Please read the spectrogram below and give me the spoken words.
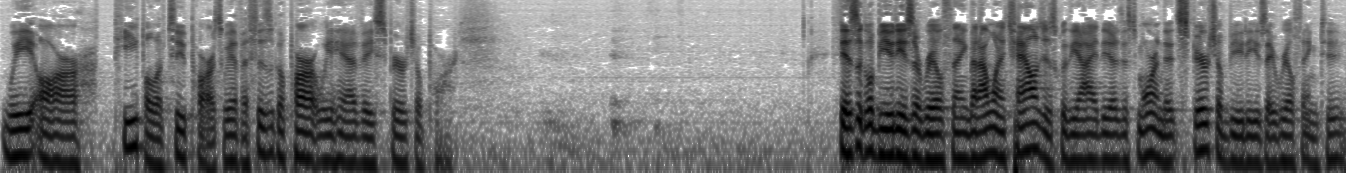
We are people of two parts. We have a physical part, we have a spiritual part. Physical beauty is a real thing, but I want to challenge us with the idea this morning that spiritual beauty is a real thing too.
